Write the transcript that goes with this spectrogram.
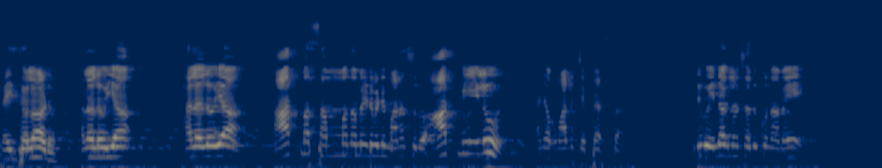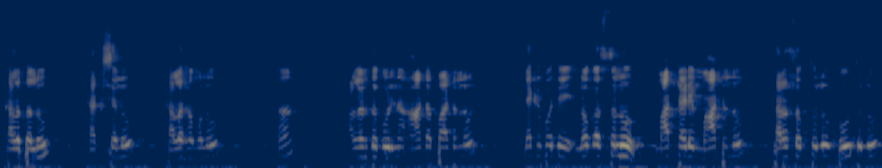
ప్రైజ్ హలలోయ హలలోయ ఆత్మ సంబంధమైనటువంటి మనసులు ఆత్మీయులు అని ఒక మాట చెప్పేస్తారు. ఇదిగో ఇందాక మనం చదువుకున్నామే. కలతలు కక్షలు కలహములు అల్లరితో కూడిన ఆటపాటలు లేకపోతే లోకస్తులు మాట్లాడే మాటలు సరసక్తులు బూతులు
